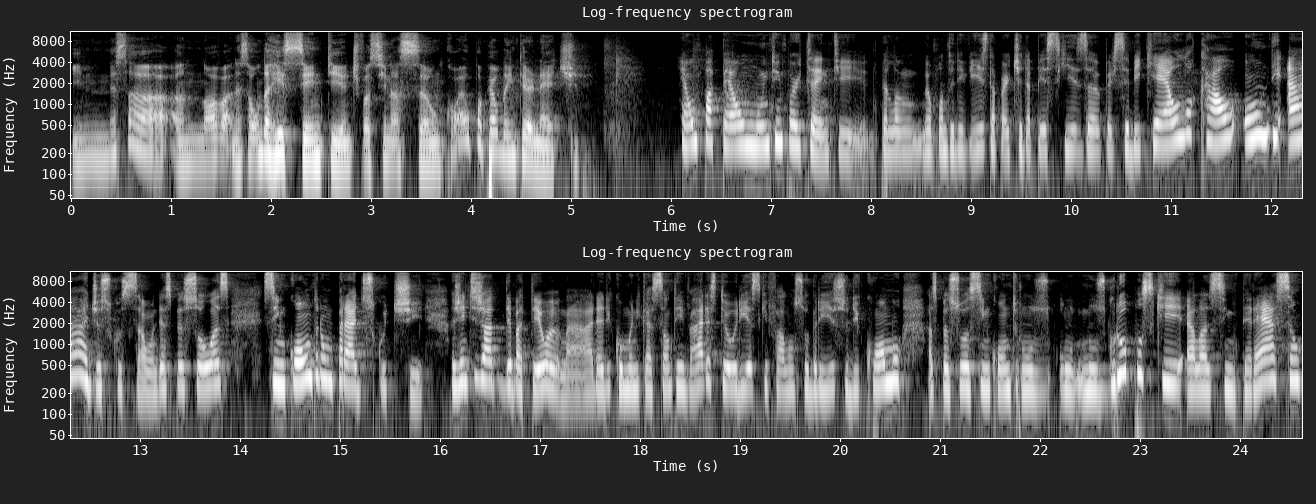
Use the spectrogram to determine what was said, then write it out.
E nessa nova, nessa onda recente anti-vacinação, qual é o papel da internet? É um papel muito importante, pelo meu ponto de vista, a partir da pesquisa, eu percebi que é o local onde há discussão, onde as pessoas se encontram para discutir. A gente já debateu na área de comunicação, tem várias teorias que falam sobre isso, de como as pessoas se encontram nos, nos grupos que elas se interessam,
